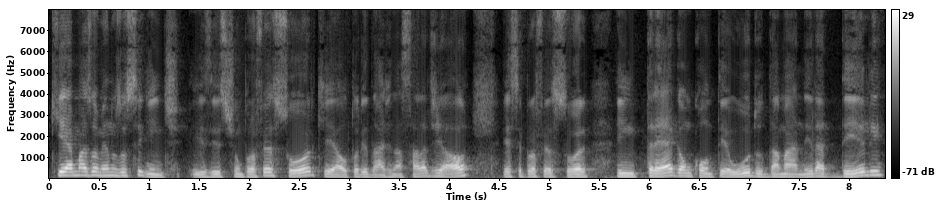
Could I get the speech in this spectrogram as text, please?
Que é mais ou menos o seguinte: existe um professor que é autoridade na sala de aula, esse professor entrega um conteúdo da maneira dele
